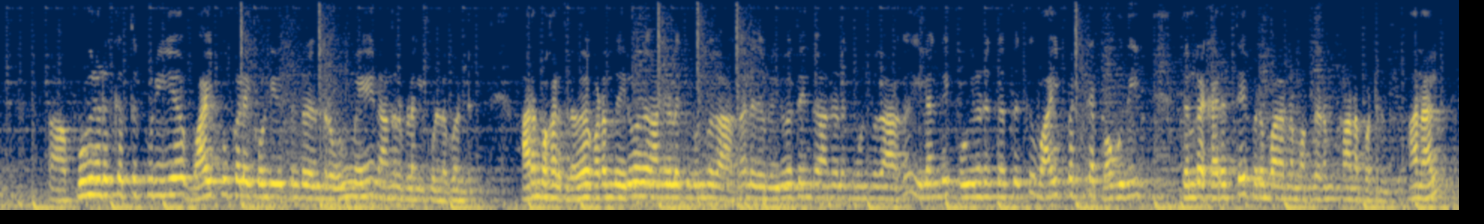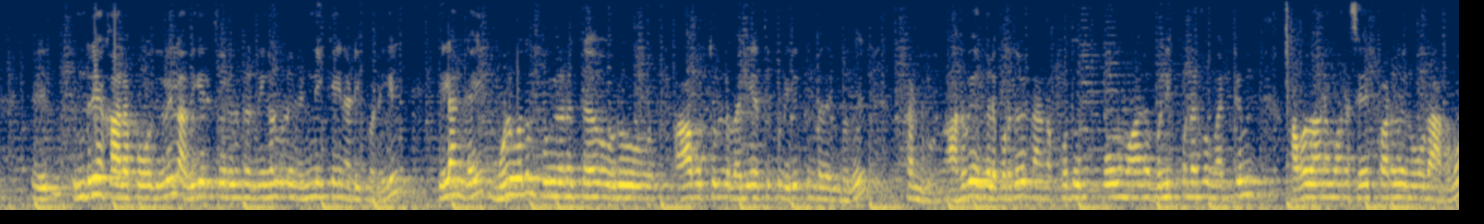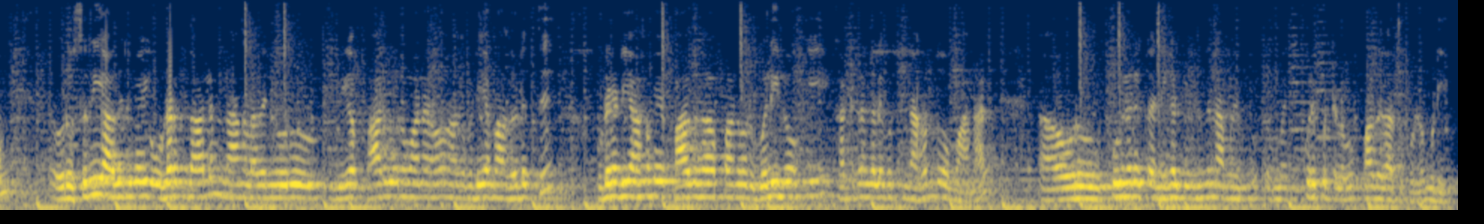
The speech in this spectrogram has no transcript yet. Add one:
புவிநடுக்கத்துக்குரிய வாய்ப்புகளை கொண்டிருக்கின்ற என்ற உண்மையை நாங்கள் விளங்கிக் கொள்ள வேண்டும். ஆரம்ப காலத்தில் அதாவது கடந்த இருபது ஆண்டுகளுக்கு முன்பதாக அல்லது ஒரு இருபத்தைந்து ஆண்டுகளுக்கு முன்பதாக இலங்கை புவிநடுக்கத்துக்கு வாய்ப்பற்ற பகுதி என்ற கருத்தே பெரும்பாலான மக்களிடம் காணப்பட்டிருந்தது. ஆனால் இன்றைய காலப்பகுதிகளில் அதிகரித்து வருகின்ற நிகழ்வுகளின் எண்ணிக்கையின் அடிப்படையில் இலங்கை முழுவதும் புயலெடுத்த ஒரு ஆபத்துள்ள வலியத்துக்குள் இருக்கின்றது என்பது கண்கூடும். ஆகவே எங்களை பொறுத்தவரை நாங்கள் பொது போதுமான விழிப்புணர்வு மற்றும் அவதானமான செயற்பாடுகளினூடாகவும் ஒரு சிறிய அதிர்வை உணர்ந்தாலும் நாங்கள் அதனை ஒரு மிக பாரதூரமான விடயமாக எடுத்து உடனடியாகவே பாதுகாப்பான ஒரு வெளிநோக்கி கட்டிடங்களை பற்றி நகர்ந்தோமானால் ஒரு புயலெடுக்க நிகழ்விலிருந்து நாம் குறிப்பிட்ட அளவு பாதுகாத்துக் கொள்ள முடியும்.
